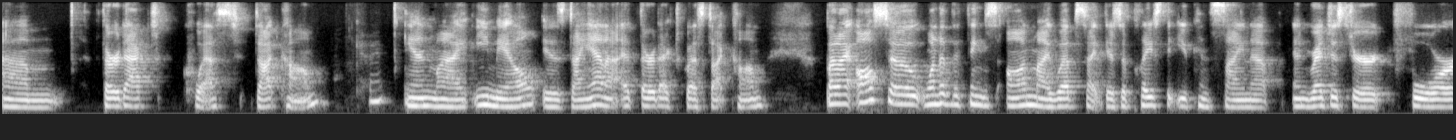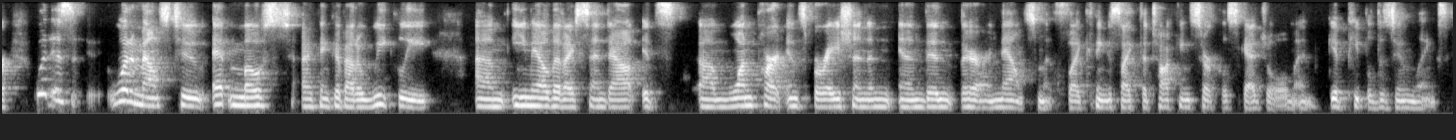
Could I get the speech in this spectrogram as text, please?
um, thirdactquest.com. Okay. And my email is diana at thirdactquest.com. But I also, one of the things on my website, there's a place that you can sign up and register for what is what amounts to at most i think about a weekly um, email that i send out it's um, one part inspiration and, and then there are announcements like things like the talking circle schedule and give people the zoom links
